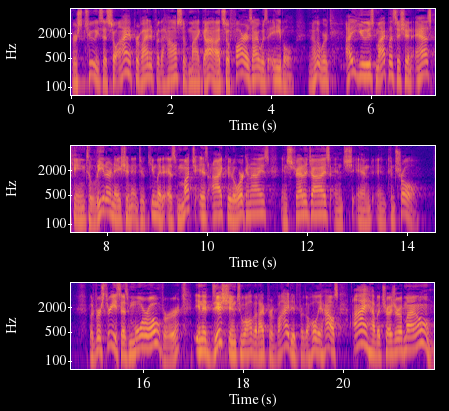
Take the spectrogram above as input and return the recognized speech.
verse 2, he says, So I have provided for the house of my God so far as I was able. In other words, I used my position as king to lead our nation and to accumulate as much as I could organize and strategize and, and, and control. But verse 3 he says, Moreover, in addition to all that I provided for the holy house, I have a treasure of my own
